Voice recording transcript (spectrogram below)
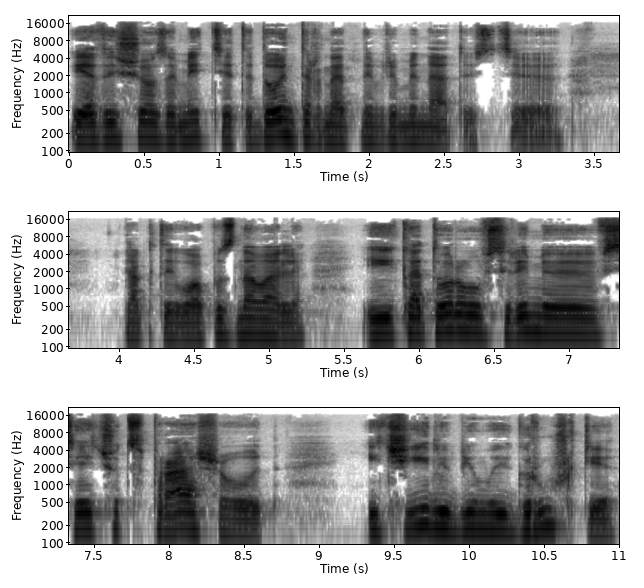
и это еще, заметьте, это до интернетные времена, то есть э, как-то его опознавали – и которого все время все что-то спрашивают, и чьи любимые игрушки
